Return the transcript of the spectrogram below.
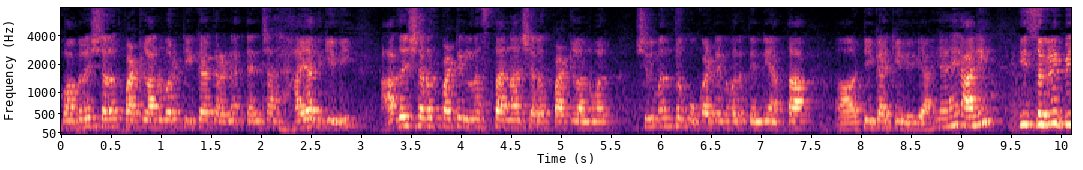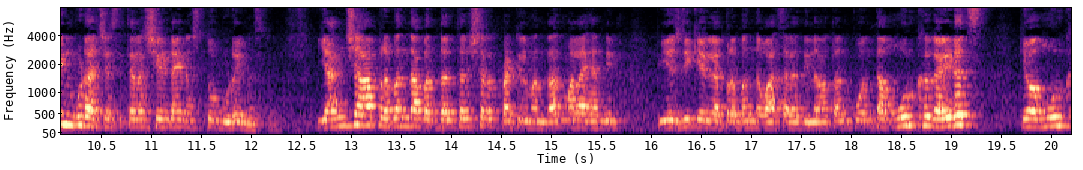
काँग्रेस शरद पाटलांवर टीका करण्यात त्यांच्या हयात गेली. आजही शरद पाटील नसताना शरद पाटलांवर श्रीमंत कोकाटेंवर त्यांनी आता टीका केलेली आहे. आहे आणि ही सगळी बिनबुडाची असते त्याला शेंडाही नसतो बुडही नसतो. यांच्या प्रबंधाबद्दल तर शरद पाटील म्हणतात मला ह्यांनी पीएचडी केलेला प्रबंध वाचायला दिला होता आणि कोणता मूर्ख गाईडच किंवा मूर्ख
